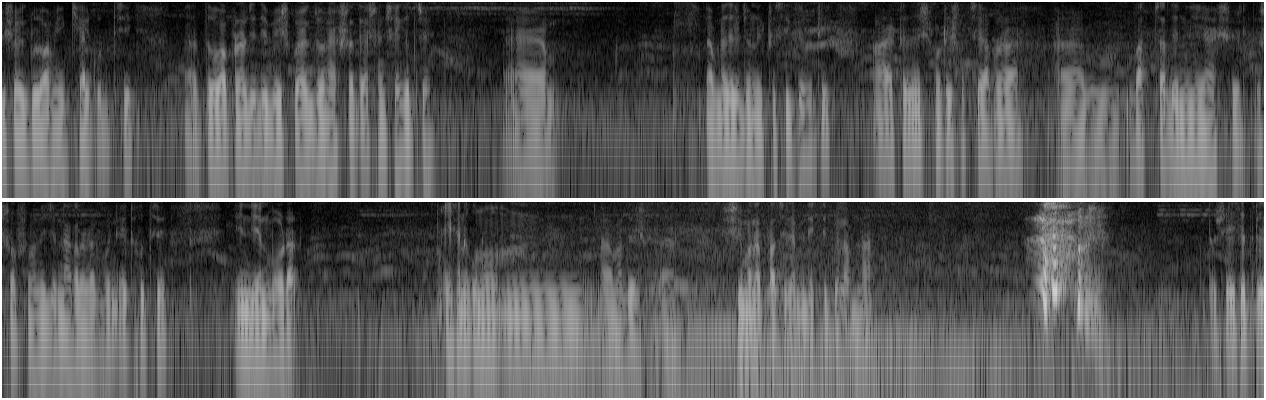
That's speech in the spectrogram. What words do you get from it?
বিষয়গুলো আমি খেয়াল করছি। তো আপনারা যদি বেশ কয়েকজন একসাথে আসেন, সেক্ষেত্রে আপনাদের জন্য একটু সিকিউরিটি আর একটা জিনিস নোটিশ হচ্ছে, আপনারা বাচ্চাদের নিয়ে আসে সবসময় নিজের নাগালে রাখবেন। এটা হচ্ছে ইন্ডিয়ান বর্ডার এখানে কোনো আমাদের সীমানা প্রাচীর আমি দেখতে পেলাম না। তো সেই ক্ষেত্রে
